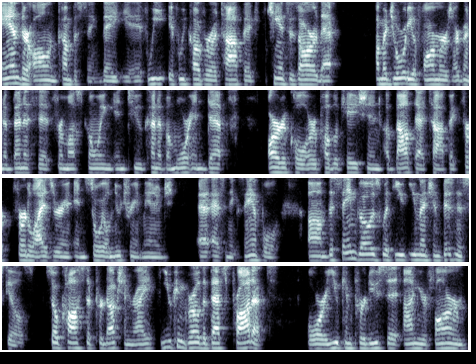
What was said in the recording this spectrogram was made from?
and they're all encompassing they if we if we cover a topic chances are that a majority of farmers are going to benefit from us going into kind of a more in-depth article or publication about that topic fertilizer and soil nutrient manage as an example. Um, the same goes with you you mentioned business skills. So cost of production right? You can grow the best product or you can produce it on your farm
